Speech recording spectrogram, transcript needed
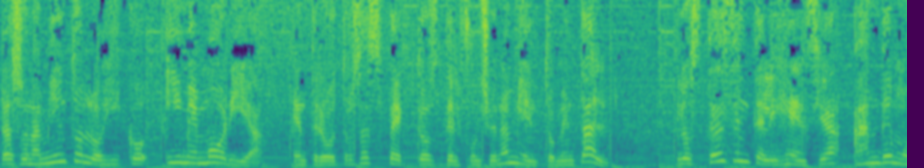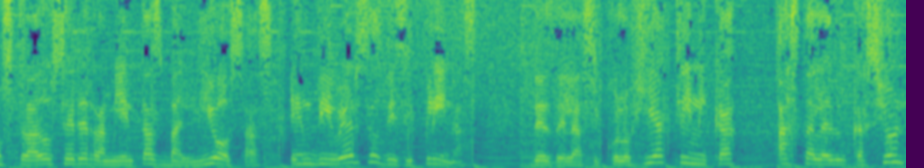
razonamiento lógico y memoria, entre otros aspectos del funcionamiento mental. Los test de inteligencia han demostrado ser herramientas valiosas en diversas disciplinas, desde la psicología clínica hasta la educación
